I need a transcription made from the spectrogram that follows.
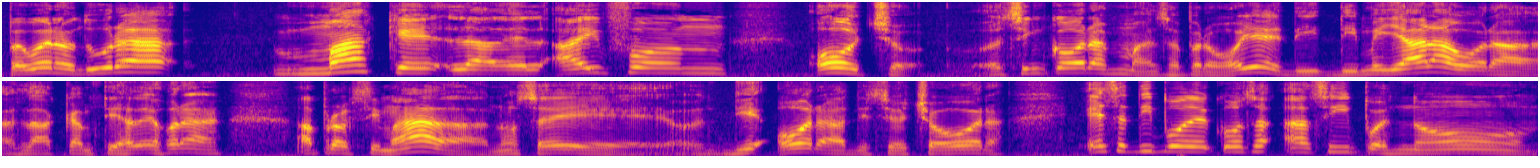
Pues bueno, dura más que la del iPhone 8 cinco horas más. Pero oye, dime ya la hora, la cantidad de horas aproximada, no sé, 10 horas, 18 horas. Ese tipo de cosas así, pues no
